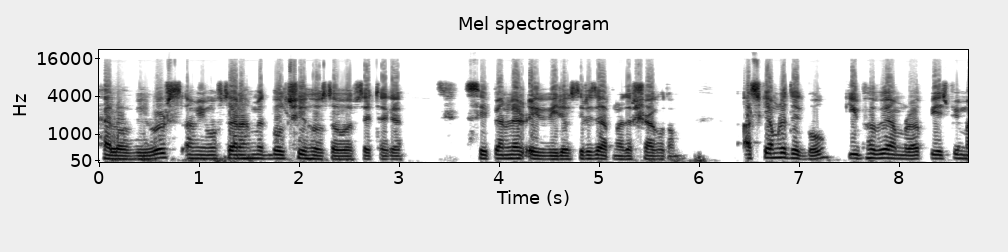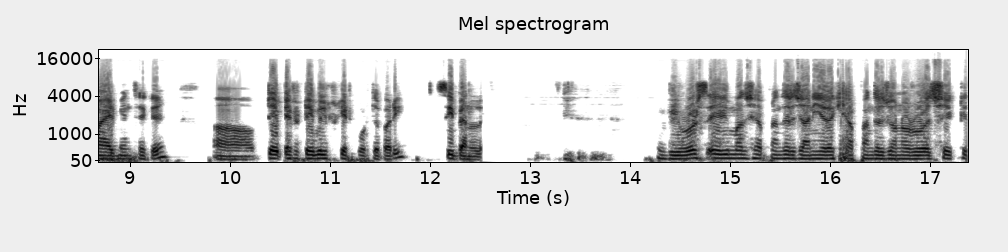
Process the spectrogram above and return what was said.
হ্যালো ভিউয়ার্স আমি মুস্তান আহমেদ বলছি দ্য ওয়েবসাইট থেকে। সি প্যানেলের এই ভিডিও সিরিজে আপনাদের স্বাগতম। আজকে আমরা দেখব কীভাবে আমরা পিএইচপি মাইডমেন থেকে একটা টেবিল ক্রিয়েট করতে পারি সি প্যানেলে ভিউয়ার্স এরই মাঝে আপনাদের জানিয়ে রাখি, আপনাদের জন্য রয়েছে একটি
